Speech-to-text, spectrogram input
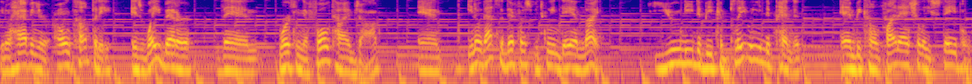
you know, having your own company is way better than working a full time job. And, you know, that's the difference between day and night. You need to be completely independent and become financially stable.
